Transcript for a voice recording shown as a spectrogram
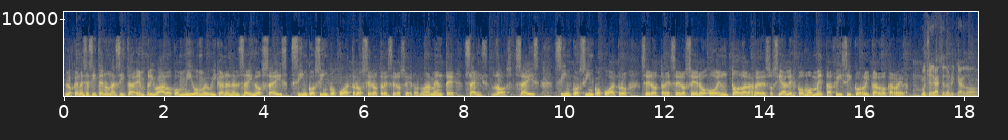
Los que necesiten una cita en privado conmigo me ubican en el 626-554-0300. Nuevamente, 626-554-0300 o en todas las redes sociales como Metafísico Ricardo Carrera. Muchas gracias, don Ricardo.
